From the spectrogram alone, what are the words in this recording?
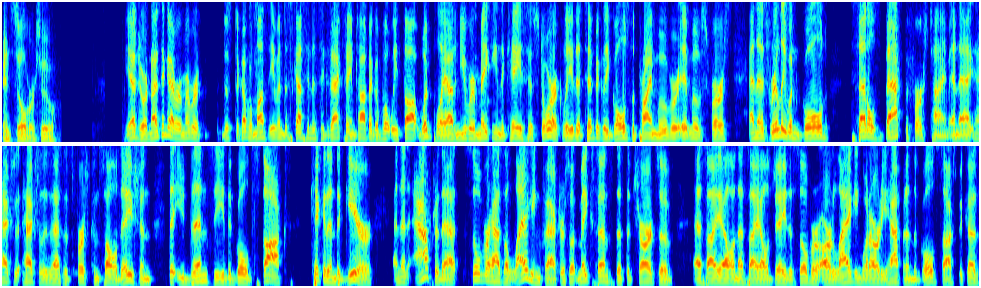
and silver too. Yeah, Jordan, I think I remember just a couple months even discussing this exact same topic of what we thought would play out, and you were making the case historically that typically gold's the prime mover, it moves first, and then it's really when gold settles back the first time and actually actually has its first consolidation that you then see the gold stocks kick it into gear, and then after that, silver has a lagging factor, so it makes sense that the charts of SIL and SILJ to silver are lagging what already happened in the gold stocks because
